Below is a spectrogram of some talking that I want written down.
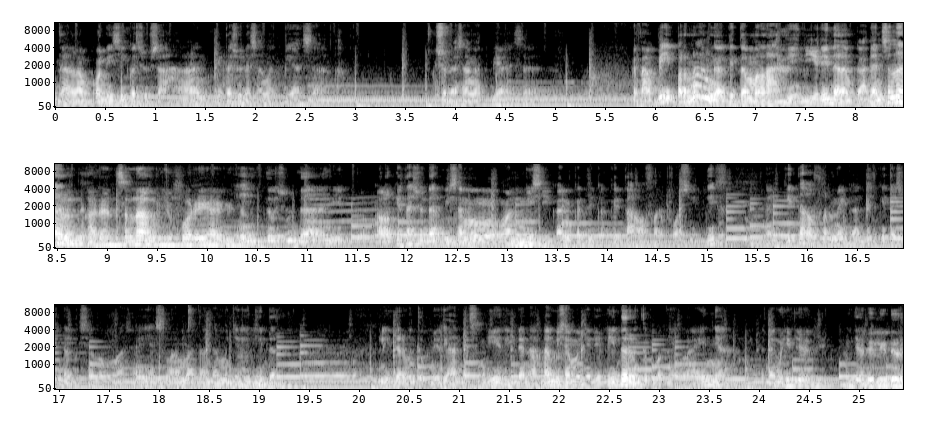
dalam kondisi kesusahan kita sudah sangat biasa. Sudah sangat biasa. Tetapi pernah nggak kita melatih diri dalam keadaan senang? Dalam keadaan senang euforia gitu. Itu sudah gitu. Kalau kita sudah bisa mengkondisikan ketika kita over positif dan kita over negatif kita sudah bisa menguasai ya selamat. Anda menjadi Hmm. leader. Leader untuk diri anda sendiri dan anda bisa menjadi leader untuk bagi yang lainnya dan kita- menjadi menjadi leader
